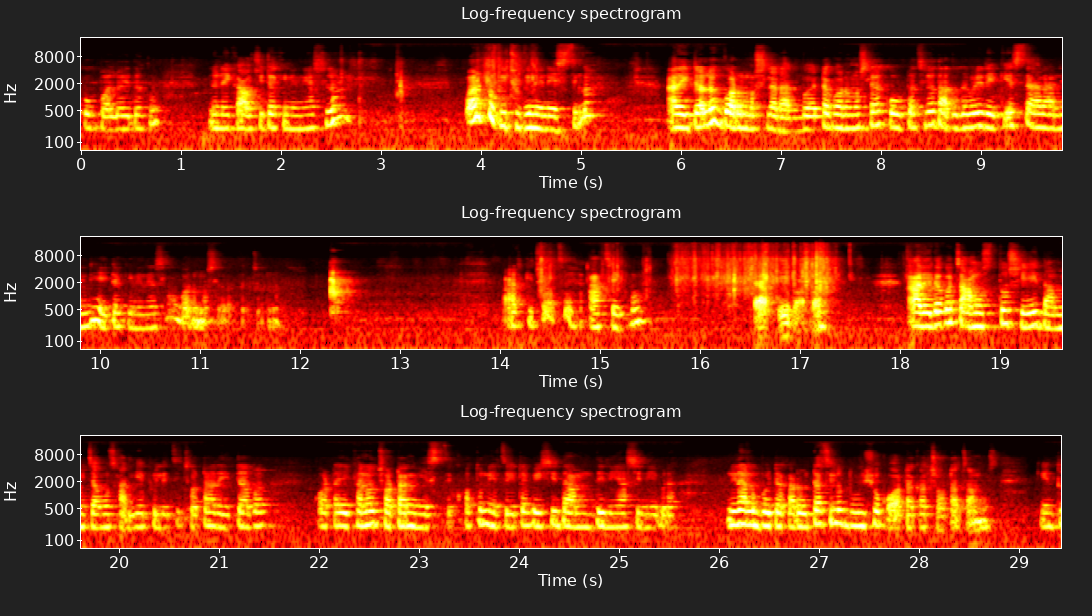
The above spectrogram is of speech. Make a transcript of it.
খুব ভালো এই দেখো। জন্য এই কাউচিটা কিনে নিয়ে আসলাম। অল্প কিছু কিনে নিয়ে এসেছিল। আর এটা হলো গরম মশলা রাখব। একটা গরম মশলার কৌটা ছিল, দাদুদের বাড়ি রেখে এসছে, আর আনিনি, এটা কিনে নিয়ে আসলাম গরম মশলা রাখার জন্য। আর কিছু আছে? আছে গো এই বাবা। আর এই দেখো চামচ তো সেই দামি চামচ হারিয়ে ফেলেছি ছটা আর এইটা আবার কটা? এখানেও ছটা নিয়ে এসছে। কত নিয়েছে? এটা বেশি দাম দিয়ে নিয়ে আসেনি এবার। নিরানব্বই টাকার, ওইটা ছিল দুইশো ক টাকা ছটা চামচ। কিন্তু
